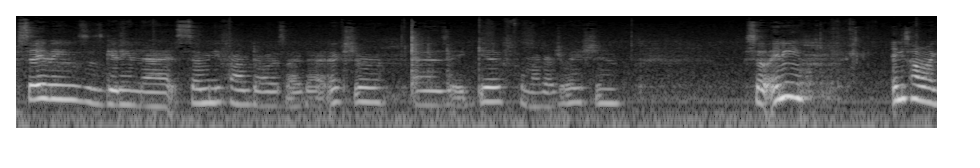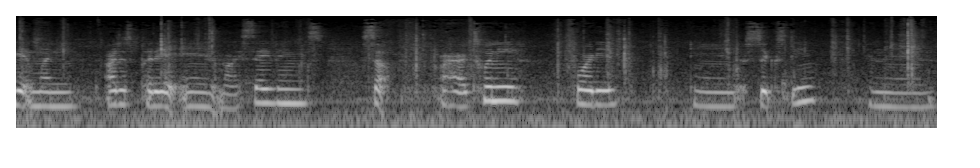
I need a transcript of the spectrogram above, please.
savings is getting that $75 I got extra as a gift for my graduation. So, any anytime I get money, I just put it in my savings. So, I had 20, 40, and 60, and then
